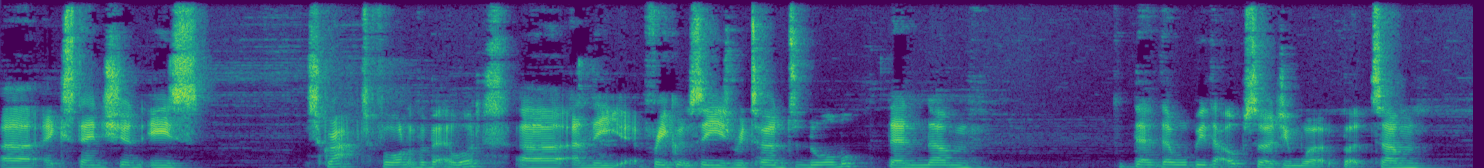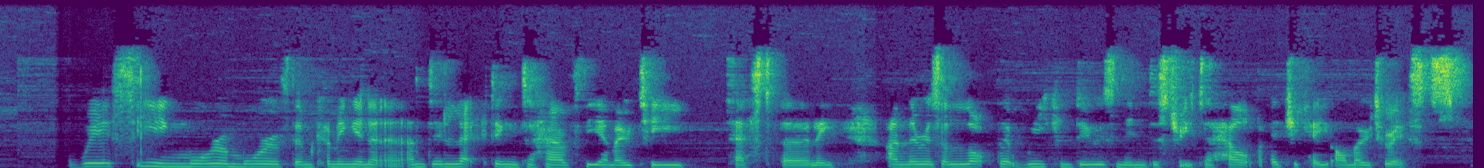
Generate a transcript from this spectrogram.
uh, extension is scrapped, for want of a better word, uh, and the frequency is returned to normal, then um, there, there will be that upsurge in work. But um, we're seeing more and more of them coming in and electing to have the MOT test early. And there is a lot that we can do as an industry to help educate our motorists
